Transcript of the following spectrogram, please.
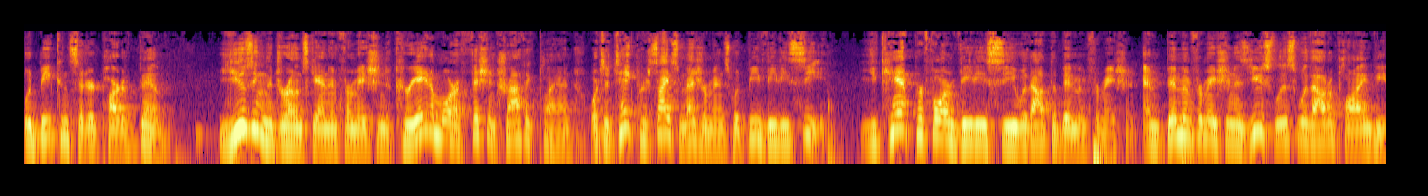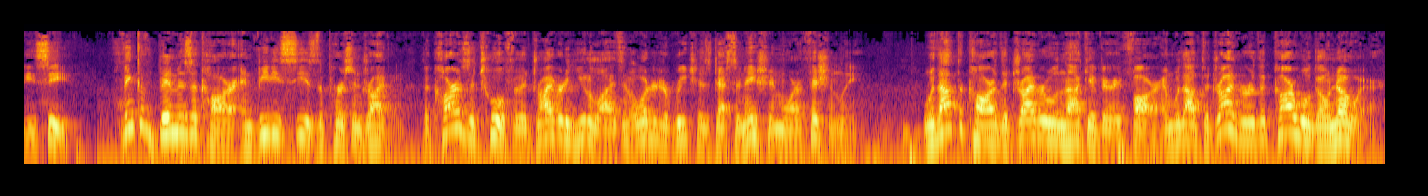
would be considered part of BIM. Using the drone scan information to create a more efficient traffic plan or to take precise measurements would be VDC. You can't perform VDC without the BIM information, and BIM information is useless without applying VDC. Think of BIM as a car and VDC as the person driving. The car is a tool for the driver to utilize in order to reach his destination more efficiently. Without the car, the driver will not get very far, and without the driver, the car will go nowhere.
